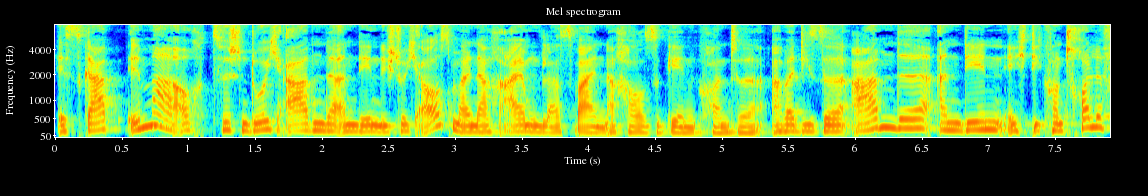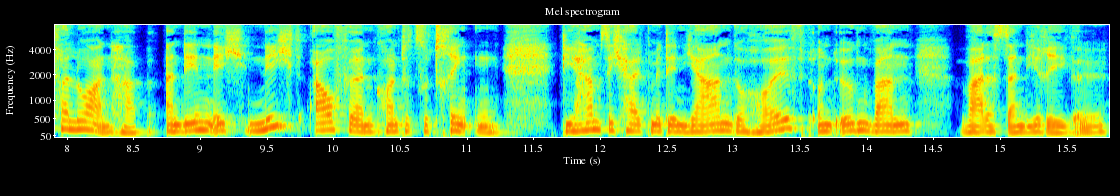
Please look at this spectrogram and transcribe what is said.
Es gab immer auch zwischendurch Abende, an denen ich durchaus mal nach einem Glas Wein nach Hause gehen konnte. Aber diese Abende, an denen ich die Kontrolle verloren habe, an denen ich nicht aufhören konnte zu trinken, die haben sich halt mit den Jahren gehäuft und irgendwann war das dann die Regel.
